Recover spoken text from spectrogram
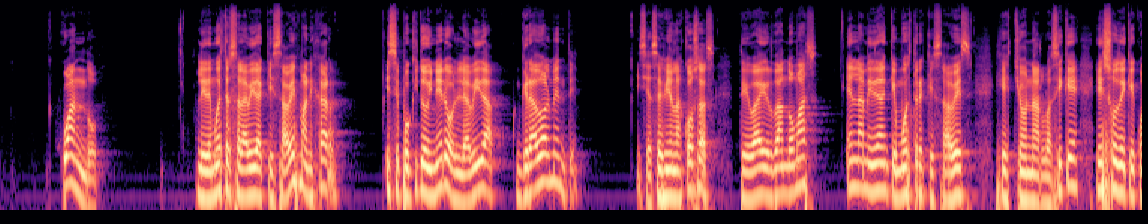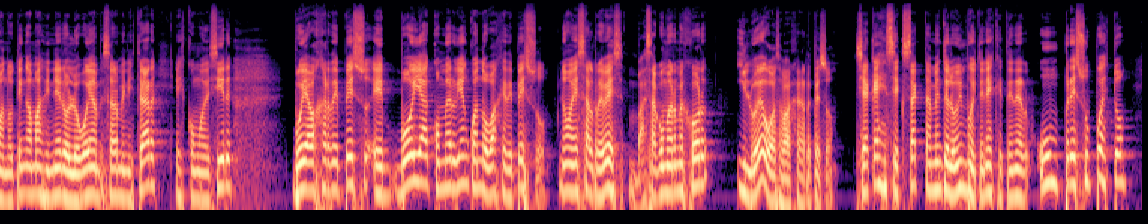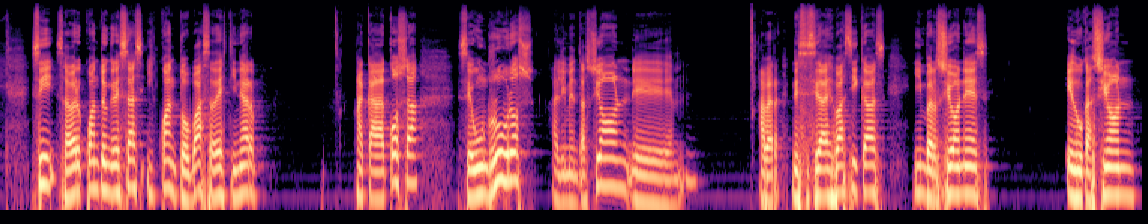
Cuando le demuestres a la vida que sabes manejar ese poquito dinero, la vida gradualmente, y si haces bien las cosas, te va a ir dando más en la medida en que muestres que sabes gestionarlo. Así que eso de que cuando tenga más dinero lo voy a empezar a administrar es como decir, voy a bajar de peso, eh, voy a comer bien cuando baje de peso. No, es al revés, vas a comer mejor y luego vas a bajar de peso. Si acá es exactamente lo mismo y tenés que tener un presupuesto, ¿sí? saber cuánto ingresás y cuánto vas a destinar a cada cosa según rubros, alimentación, eh, a ver, necesidades básicas, inversiones, educación,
